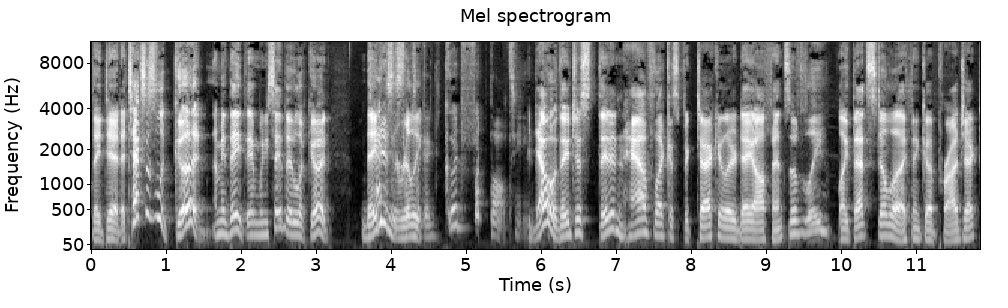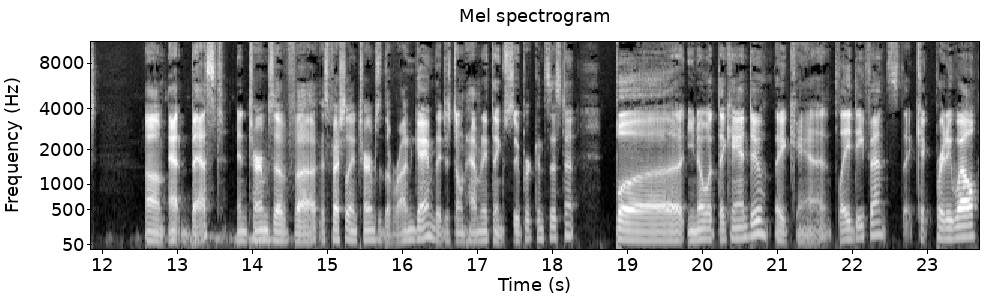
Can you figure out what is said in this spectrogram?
They did. And Texas looked good. I mean, they and when you say they look good, they Texas didn't really like a good football team. no, they just they didn't have like a spectacular day offensively. Like that's still, I think, a project um, at best in terms of, uh, especially in terms of the run game. They just don't have anything super consistent. But you know what they can do? They can play defense. They kick pretty well.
